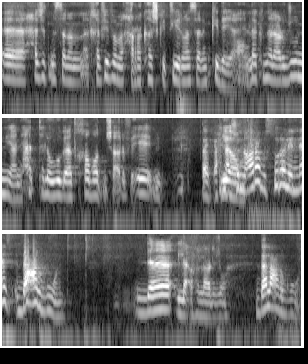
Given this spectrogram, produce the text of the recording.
آه حاجة مثلا خفيفة ما نحركهاش كتير مثلا كده يعني. لكن العرجون يعني حتى لو وقعت خبط مش عارف إيه. طيب إحنا ليه عشان. نقرب الصورة للناس ده عرجون ده لا هو العرجون ده العرجون.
